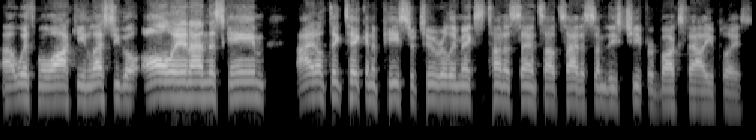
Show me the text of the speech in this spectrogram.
uh, with Milwaukee unless you go all in on this game. I don't think taking a piece or two really makes a ton of sense outside of some of these cheaper Bucks value plays.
